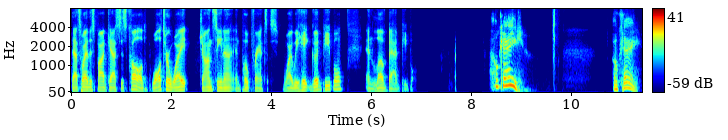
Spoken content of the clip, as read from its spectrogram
That's why this podcast is called Walter White, John Cena, and Pope Francis Why We Hate Good People and Love Bad People. Okay. Okay.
